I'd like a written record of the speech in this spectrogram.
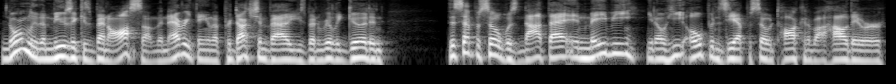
normally the music has been awesome and everything. The production value has been really good. And this episode was not that. And maybe, you know, he opens the episode talking about how they were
